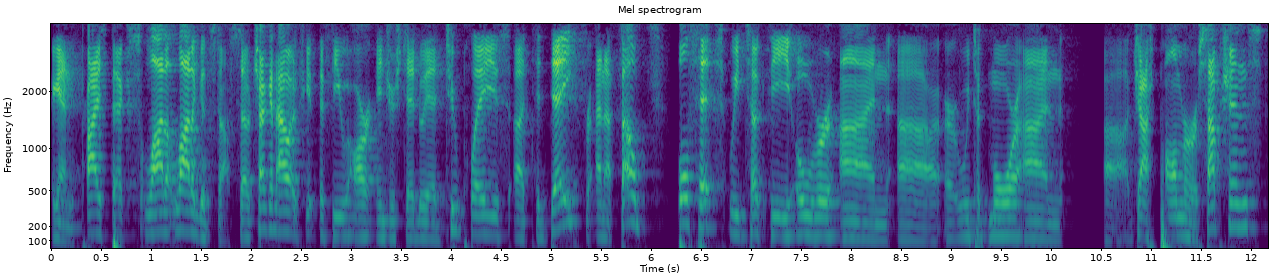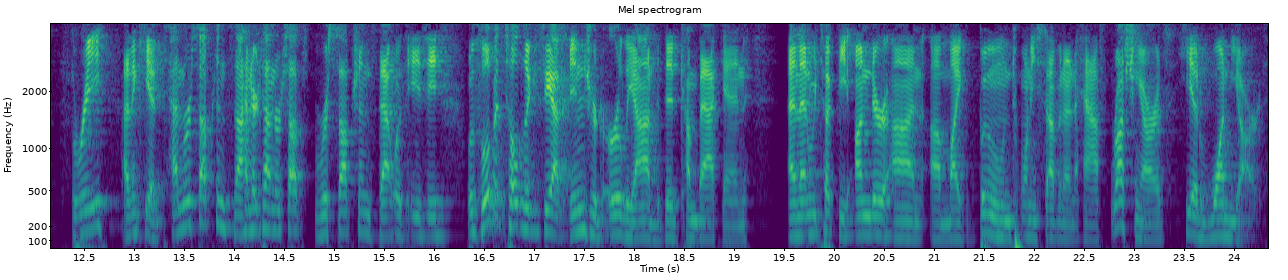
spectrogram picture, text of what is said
Again, prize picks, a lot, a lot of good stuff. So check it out if you, if you are interested. We had two plays uh, today for NFL, both hit. We took the over on, uh, or we took more on uh, Josh Palmer receptions. Three, I think he had ten receptions, nine or ten recep- receptions. That was easy. Was a little bit tilted because he got injured early on, but did come back in. And then we took the under on uh, Mike Boone, 27 and a half rushing yards. He had one yard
